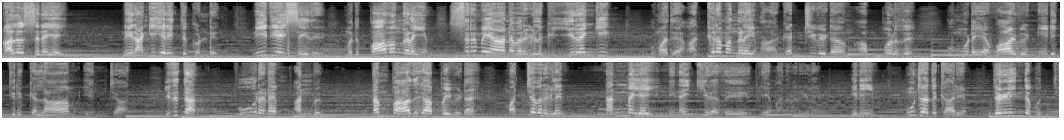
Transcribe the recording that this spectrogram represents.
ஆலோசனையை நீர் அங்கீகரித்துக் கொண்டு நீதியை செய்து உமது பாவங்களையும் சிறுமையானவர்களுக்கு இறங்கி உமது அக்கிரமங்களையும் அகற்றிவிடும். அப்பொழுது உம்முடைய வாழ்வு நீடித்திருக்கலாம் என்றான். இதுதான் பூரண அன்பு. நம் பாதுகாப்பை விட மற்றவர்களின் நன்மையை நினைக்கிறது பிரியமானவர்களே. இனி மூன்றாவது காரியம் தெளிந்த புத்தி.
